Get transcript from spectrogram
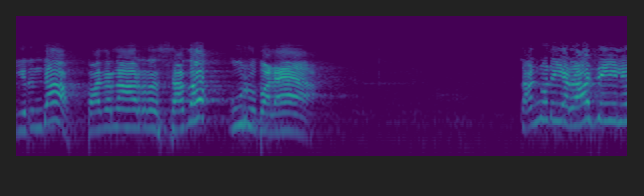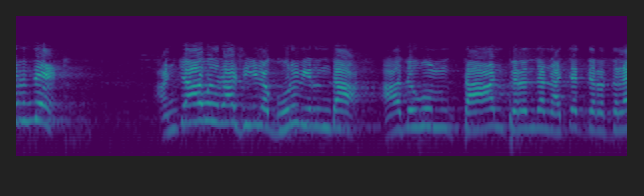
இருந்தா பதினாறு சதம் குரு பல தன்னுடைய ராசியில் இருந்து அஞ்சாவது ராசியில குரு இருந்தா அதுவும் தான் பிறந்த நட்சத்திரத்துல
